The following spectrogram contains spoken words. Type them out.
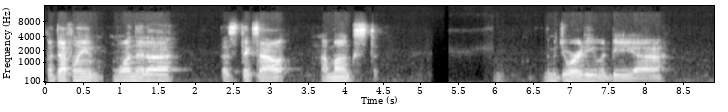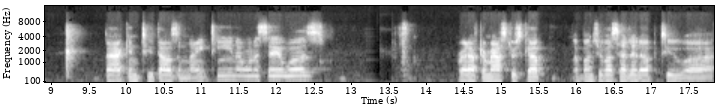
but definitely one that uh that sticks out amongst the majority would be uh back in 2019 i want to say it was right after masters cup a bunch of us headed up to uh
